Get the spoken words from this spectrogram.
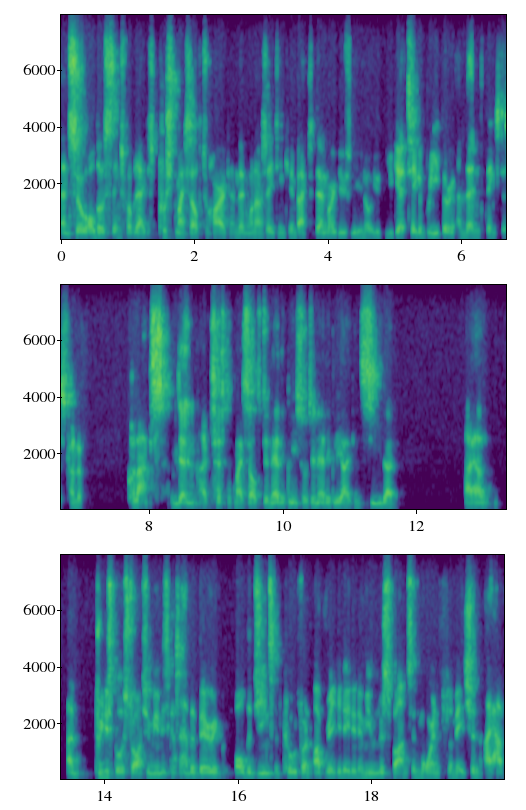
and so all those things probably I just pushed myself too hard. And then when I was 18, came back to Denmark. Usually, you know, you, you get take a breather and then things just kind of collapse. And then I tested myself genetically. So genetically, I can see that I have I'm predisposed to autoimmunity because I have a very all the genes that code for an upregulated immune response and more inflammation. I have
